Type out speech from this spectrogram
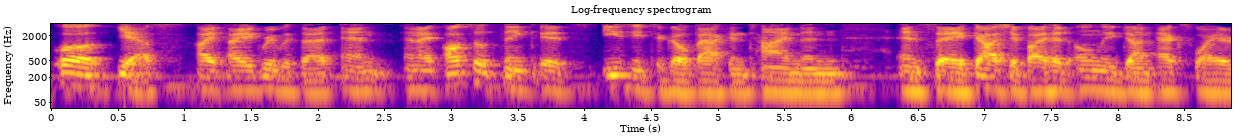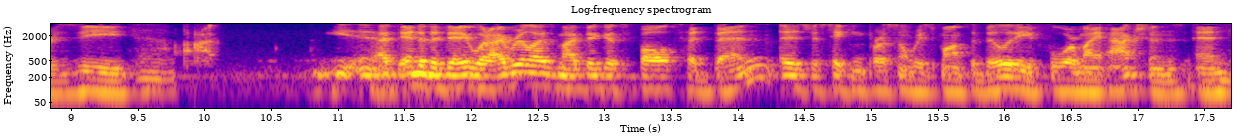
well, yes, I, I agree with that, and and I also think it's easy to go back in time and and say, gosh, if I had only done X, Y, or Z. I, at the end of the day, what I realized my biggest fault had been is just taking personal responsibility for my actions, and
